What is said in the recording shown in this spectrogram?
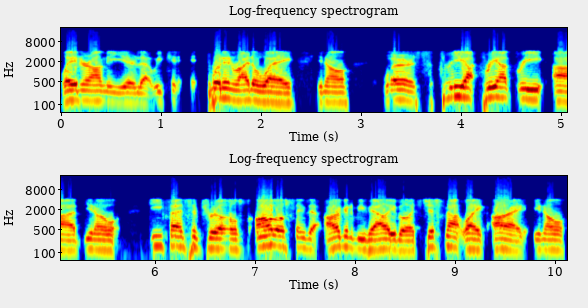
later on the year that we can put in right away. You know, whether it's three three on three, uh, you know, defensive drills, all those things that are going to be valuable. It's just not like, all right, you know,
